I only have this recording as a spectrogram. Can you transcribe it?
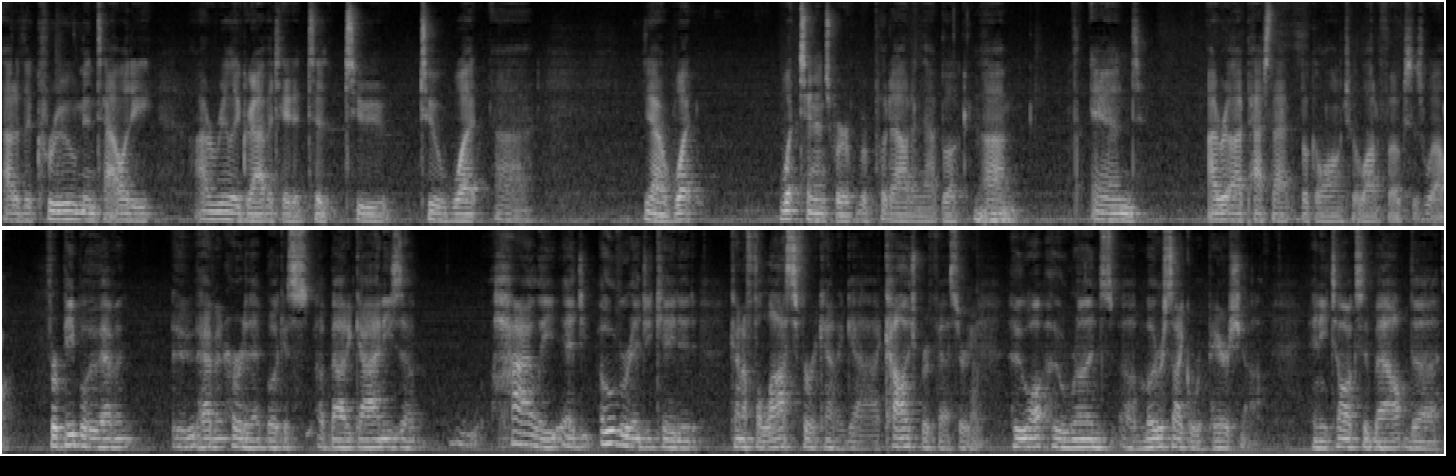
out of the crew mentality, I really gravitated to to to what uh, yeah what what tenants were, were put out in that book, um, and I really I pass that book along to a lot of folks as well. For people who haven't who haven't heard of that book, it's about a guy and he's a highly edu- overeducated kind of philosopher kind of guy, a college professor Yeah. who who runs a motorcycle repair shop, and he talks about the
